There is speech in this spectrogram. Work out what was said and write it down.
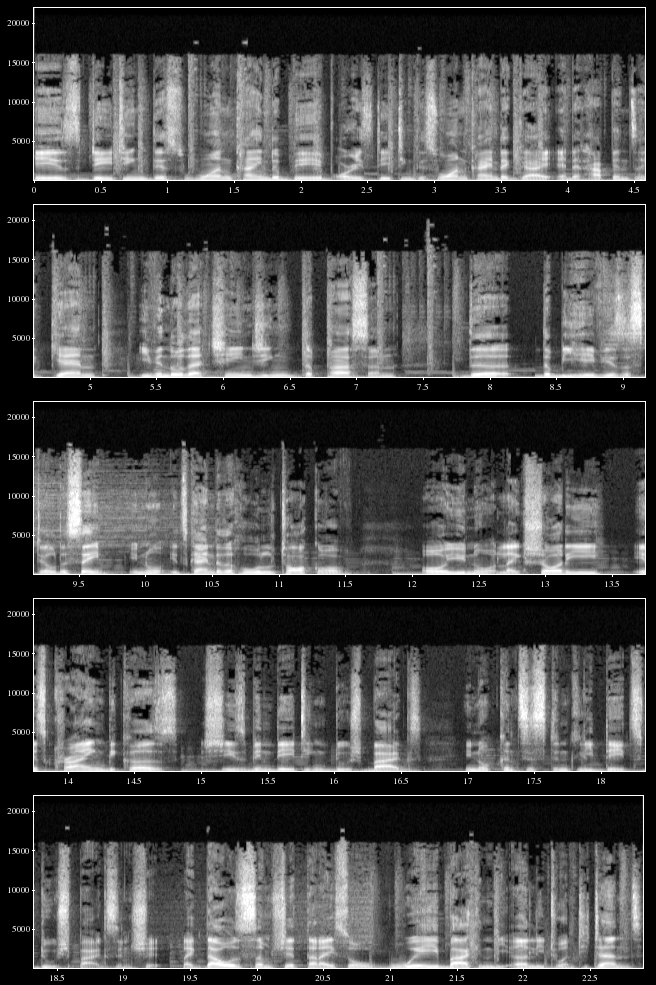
is dating this one kind of babe or is dating this one kind of guy and it happens again even though they're changing the person the the behaviors are still the same. You know it's kind of the whole talk of or you know like shorty is crying because she's been dating douchebags you know consistently dates douchebags and shit. Like that was some shit that i saw way back in the early 2010s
